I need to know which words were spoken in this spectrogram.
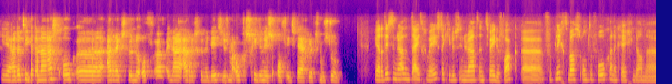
Ja. Maar dat hij daarnaast ook eh aardrijkskunde of uh, nou, aardrijkskunde deed hij dus, maar ook geschiedenis of iets dergelijks moest doen. Ja, dat is inderdaad een tijd geweest dat je dus inderdaad een tweede vak eh, verplicht was om te volgen. En dan kreeg je dan eh,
